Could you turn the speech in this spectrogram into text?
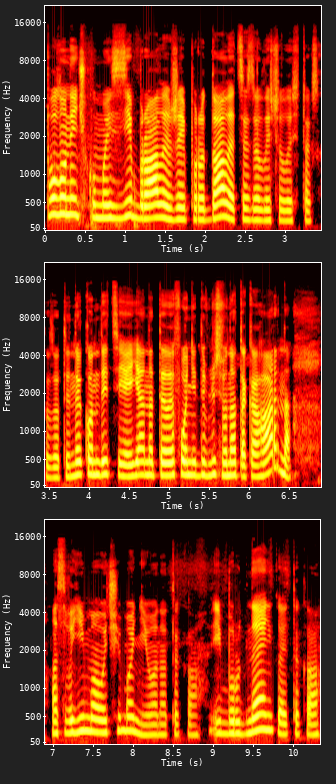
Полуничку ми зібрали, вже й продали. Це залишилось, так сказати, не кондиція. Я на телефоні дивлюсь, вона така гарна, а своїми очима ні, вона така і брудненька, і така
